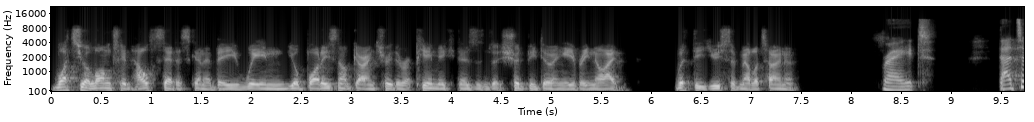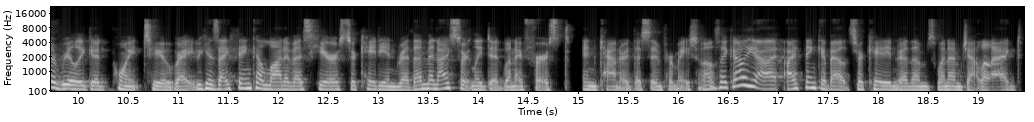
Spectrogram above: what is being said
what's your long-term health status going to be when your body's not going through the repair mechanisms it should be doing every night with the use of melatonin Right. That's a really good point, too, right? Because I think a lot of us hear circadian rhythm, and I certainly did when I first encountered this information. I was like, oh, yeah, I think about circadian rhythms when I'm jet lagged.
